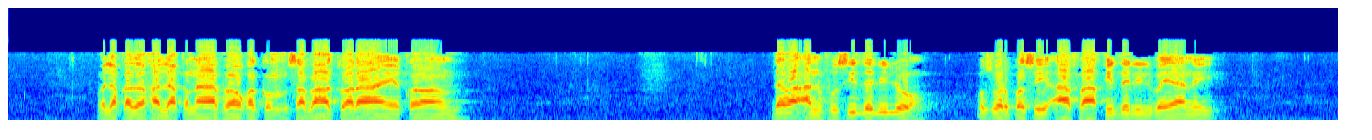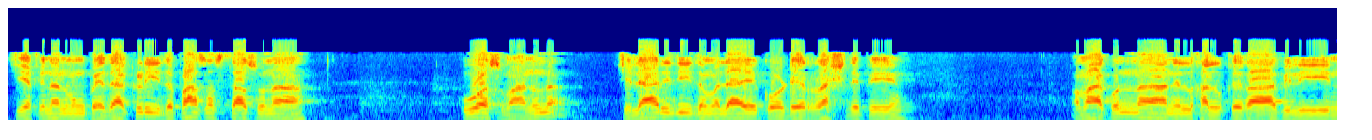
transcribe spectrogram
ولقد خلقنا فوقكم سبع طرائق دغه انفسي دلیلو اوس ورپسې آفاقی دلیل بیانې چې یقینا موږ پیدا کړی د پاسه تاسو نه او اسمانونه چې لارې دي د ملائکو ډېر رش دی په وما كنا عن الخلق غافلين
